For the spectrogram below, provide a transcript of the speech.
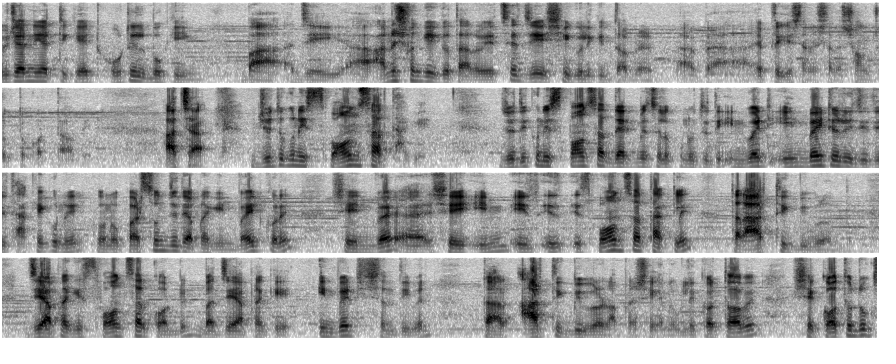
return air ticket, hotel booking বা আহ, আনুষঙ্গিকতা রয়েছে যে সেগুলি কিন্তু আপনার অ্যাপ্লিকেশনের সাথে সংযুক্ত করতে হবে। আচ্ছা যদি কোনো স্পন্সার থাকে যদি কোনো স্পন্সার দ্যাট মিনস হলো কোনো যদি ইনভাইট ইনভাইটারি যদি থাকে কোনো কোনো পার্সন যদি আপনাকে ইনভাইট করে সেই ইনভাই সেই ইন স্পন্সার থাকলে তার আর্থিক বিবরণ যে আপনাকে স্পন্সার করবেন বা যে আপনাকে ইনভাইটেশন দিবেন তার আর্থিক বিবরণ আপনার সেখানে উল্লেখ করতে হবে। সে কতটুকু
